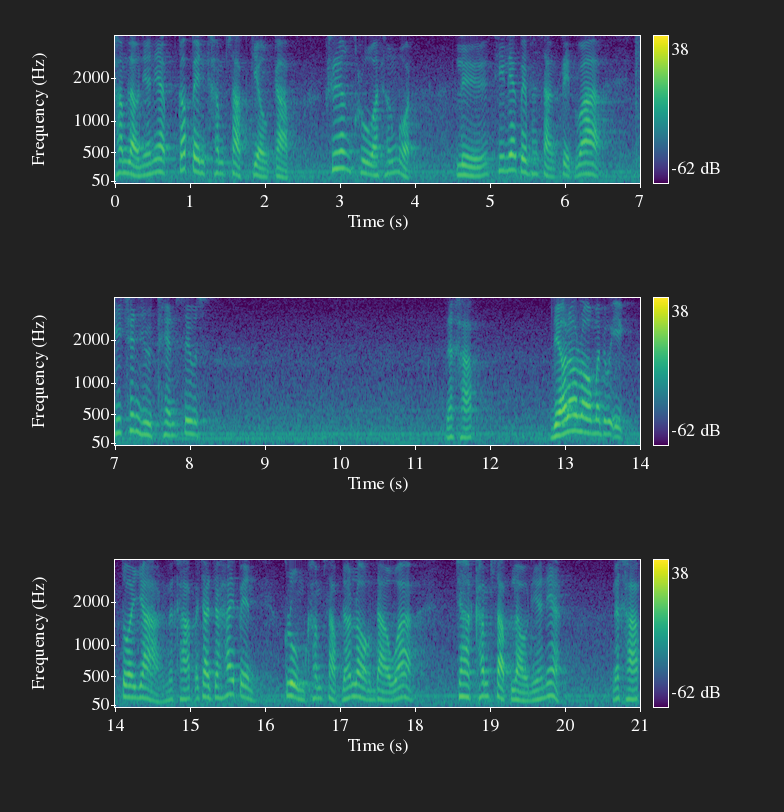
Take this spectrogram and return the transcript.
คำเหล่านี้เนี่ยก็เป็นคำศัพท์เกี่ยวกับเครื่องครัวทั้งหมด หรือที่เรียกเป็นภาษาอังกฤษว่า kitchen utensils นะครับ เดี๋ยวเราลองมาดูอีกตัวอย่างนะครับ อาจารย์จะให้เป็นกลุ่มคำศัพท์แล้วลองเดาว่า จากคำศัพท์เหล่านี้เนี่ยนะครับ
